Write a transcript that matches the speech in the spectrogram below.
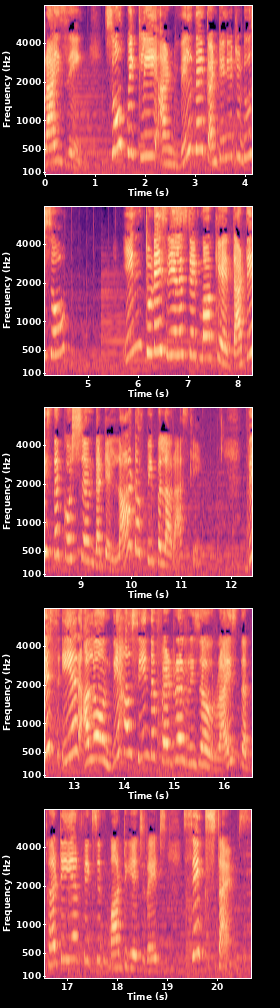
rising so quickly and will they continue to do so? In today's real estate market, that is the question that a lot of people are asking. This year alone, we have seen the Federal Reserve rise the 30 year fixed mortgage rates six times.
